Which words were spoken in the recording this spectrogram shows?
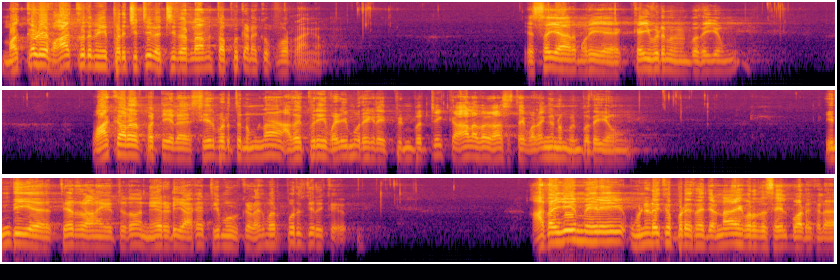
மக்களுடைய வாக்குரிமையை பறிச்சுட்டு வெற்றி பெறலாம்னு தப்பு கணக்கு போடுறாங்க. எஸ்ஐஆர் முறையை கைவிடணும் என்பதையும் வாக்காளர் பட்டியலை சீர்படுத்தணும்னா அதற்குரிய வழிமுறைகளை பின்பற்றி கால அவகாசத்தை வழங்கணும் என்பதையும் இந்திய தேர்தல் ஆணையத்திடம் நேரடியாக திமுக கழகம் வற்புறுத்தியிருக்கு. அதையும் மீறி முன்னெடுக்கப்படுகிற ஜனநாயக விரோத செயல்பாடுகளை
